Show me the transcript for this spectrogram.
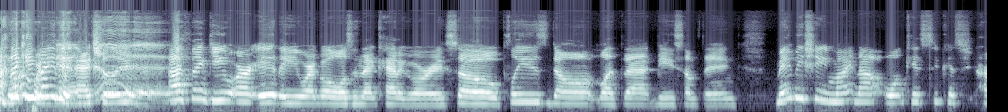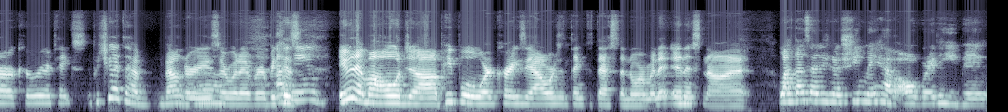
I think you made it, actually. good. i think you are it and you are goals in that category so please don't let that be something maybe she might not want kids too because her career takes but you have to have boundaries Yeah. or whatever I because mean, even at my old job people work crazy hours and think that that's the norm and, it, and it's not like I said, you know, she may have already been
